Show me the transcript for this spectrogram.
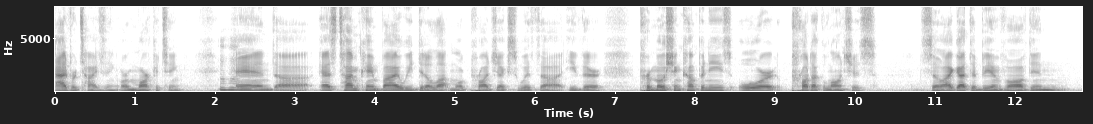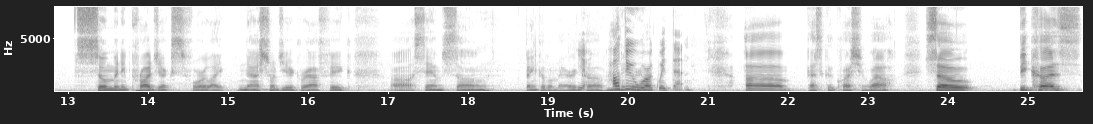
advertising or marketing. Mm-hmm. And uh, as time came by, we did a lot more projects with uh, either promotion companies or product launches. So I got to be involved in so many projects for like National Geographic, uh, Samsung, Bank of America. Yeah. How do you work with them? Um, that's a good question. Wow. So, because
